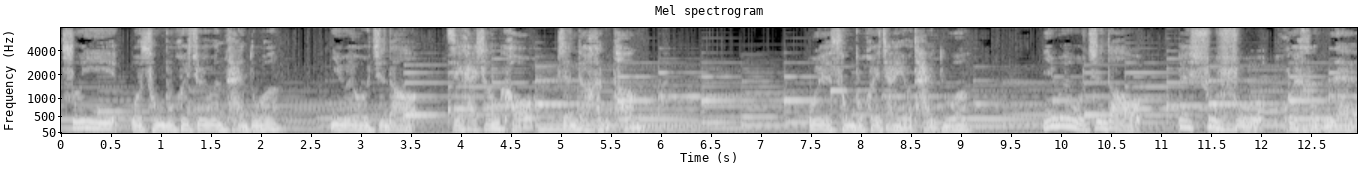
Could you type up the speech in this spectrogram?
所以我从不会追问太多，因为我知道揭开伤口真的很疼。我也从不会占有太多，因为我知道被束缚会很累。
